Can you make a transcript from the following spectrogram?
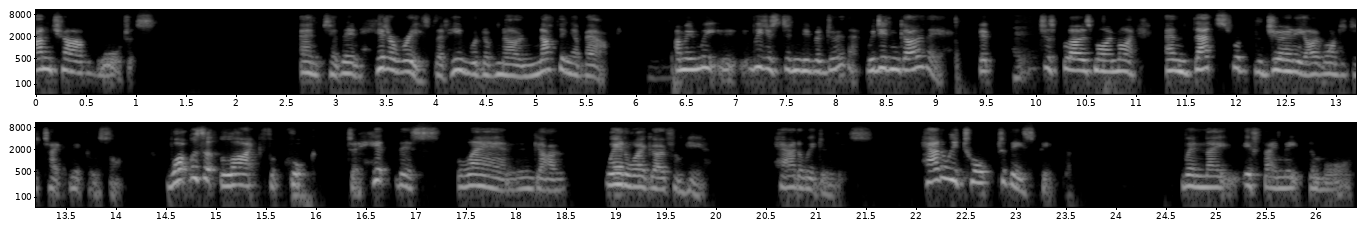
uncharted waters, and to then hit a reef that he would have known nothing about. I mean, we we just didn't even do that. We didn't go there. It just blows my mind, and that's what the journey I wanted to take Nicholas on. What was it like for Cook to hit this land and go, where do I go from here? How do we do this? How do we talk to these people when they, if they meet them all?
